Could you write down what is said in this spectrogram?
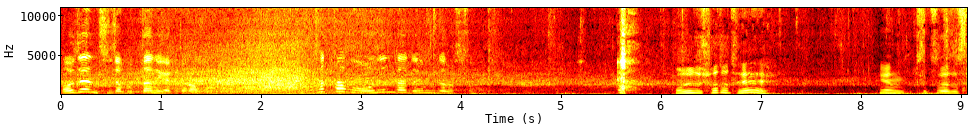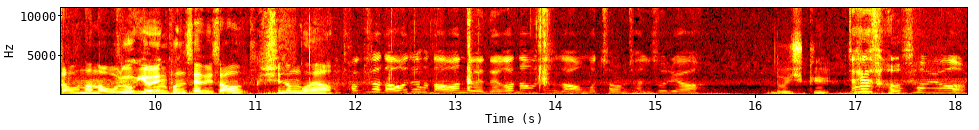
어제는 진짜 못 다니겠더라고. 차 타고 오는데도 힘들었어. 오늘도 쉬어도 돼. 그냥 숙소에서 사우나나 오, 여기 여행 컨셉이 사우 쉬는 거야. 자기가 나오져서 나왔는데 왜 내가 나오져서 나온 것처럼 잔소리야. 너이 새끼, 자기가 나오자며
